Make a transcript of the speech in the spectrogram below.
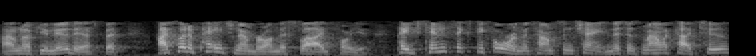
I don't know if you knew this, but I put a page number on this slide for you. Page 1064 in the Thompson chain. This is Malachi 2,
